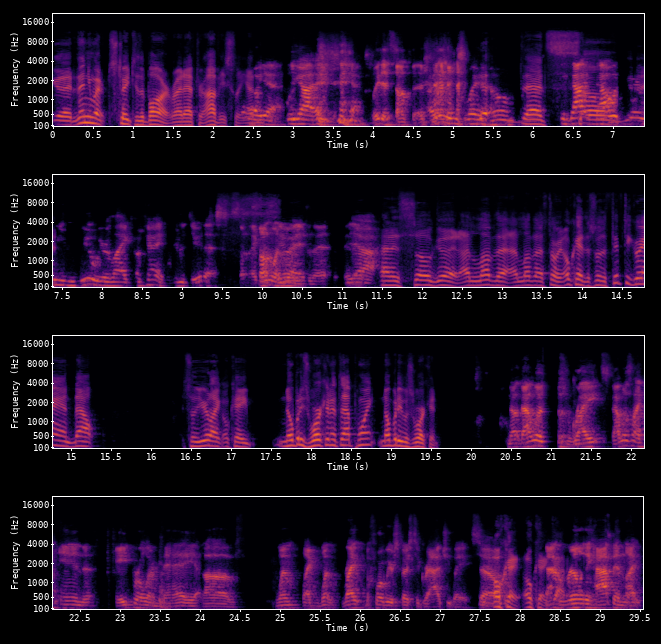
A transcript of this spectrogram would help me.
good. And then you went straight to the bar right after, obviously. I oh mean, yeah, we got. We did something. I think just went home. That's 'Cause That, so that was good. where we knew we were like, okay, we're gonna do this. Like, Someone do believes it. it. Yeah. That is so good. I love that. I love that story. Okay, so the 50 grand now. So you're like, okay, nobody's working at that point? Nobody was working. No, that was right. That was like in April or May of when, like, when, right before we were supposed to graduate. So Okay, okay. that Got it. really happened like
